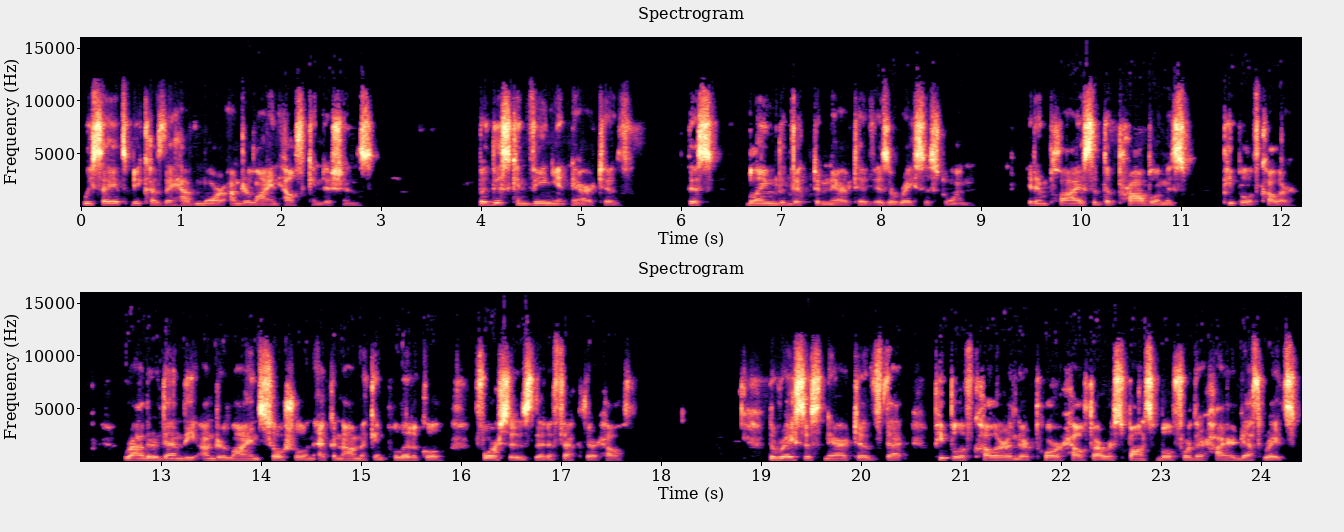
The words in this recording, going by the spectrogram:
We say it's because they have more underlying health conditions. But this convenient narrative, this blame the victim narrative, is a racist one. It implies that the problem is people of color, rather than the underlying social and economic and political forces that affect their health. The racist narrative that people of color and their poor health are responsible for their higher death rates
